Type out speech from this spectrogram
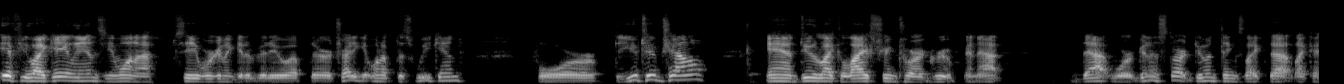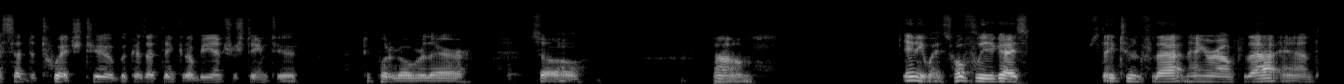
if you like aliens, you want to see, we're going to get a video up there. Try to get one up this weekend for the YouTube channel and do like a live stream to our group. And that that we're going to start doing things like that like I said to Twitch too because I think it'll be interesting to to put it over there. So um anyways, hopefully you guys stay tuned for that and hang around for that and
